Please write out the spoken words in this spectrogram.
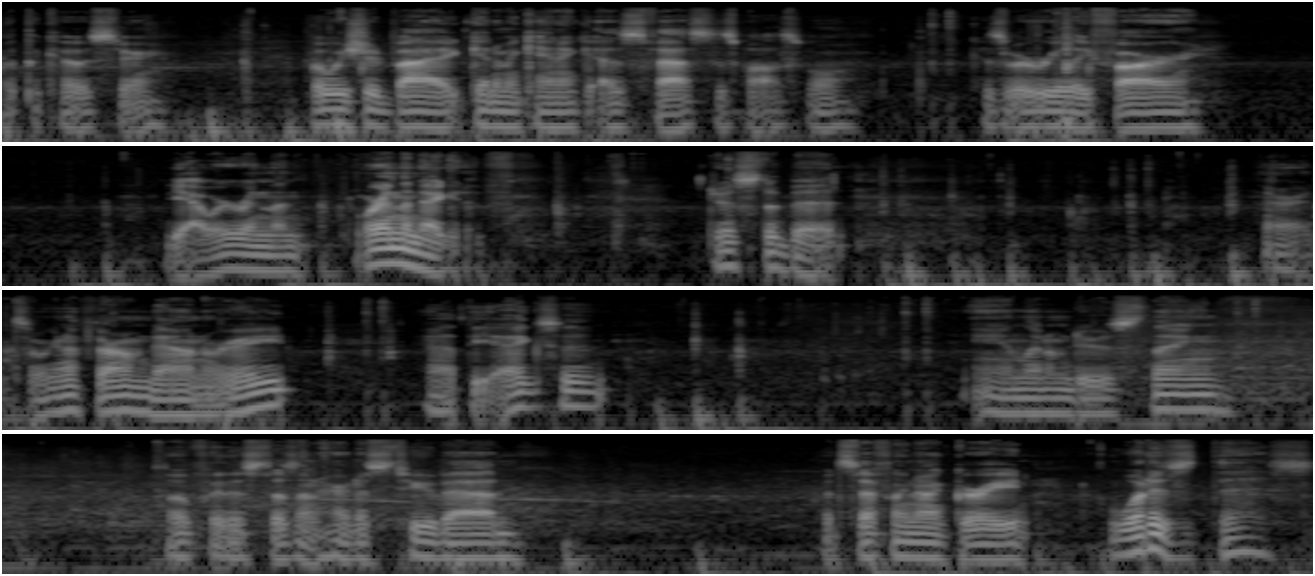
with the coaster. But we should buy get a mechanic as fast as possible because we're really far. Yeah, we're in the we're in the negative. Just a bit. Alright, so we're going to throw him down right at the exit and let him do his thing. Hopefully this doesn't hurt us too bad. It's definitely not great. What is this?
